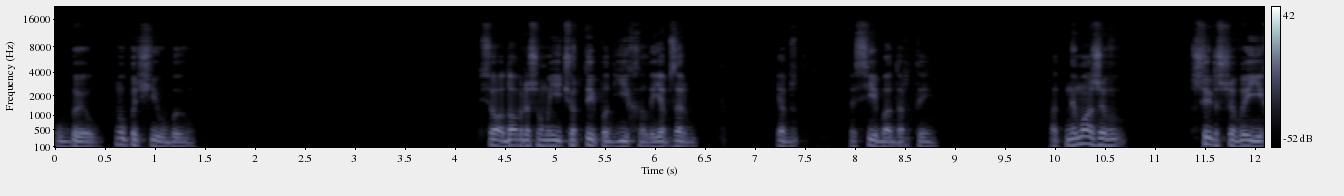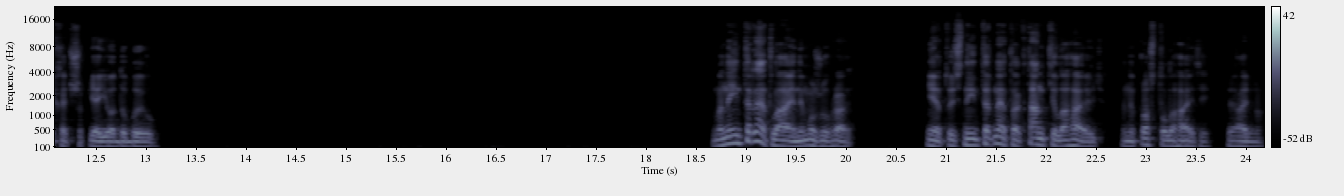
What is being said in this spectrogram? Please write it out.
убив. Ну, почти убив. Все, добре, що мої чорти під'їхали. Я б зараз. Я б. Спасибо, дарти. От не може ширше виїхати, щоб я його добив. У мене інтернет лагає, не можу грати. Ні, тобто не інтернет, а танки лагають. Вони просто лагають, реально.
